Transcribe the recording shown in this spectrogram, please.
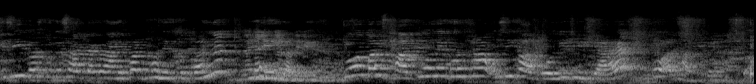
किसी वस्तु के साथ टकराने पर ध्वनि उत्पन्न नहीं करती जो बस धातुओं में गुण था उसी का अपोजिट ही क्या है? वो अधातु है। तो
